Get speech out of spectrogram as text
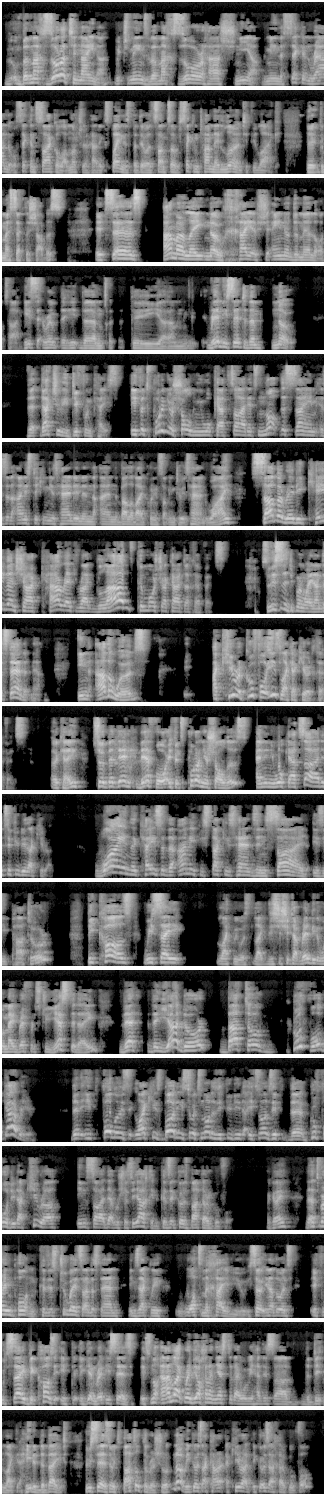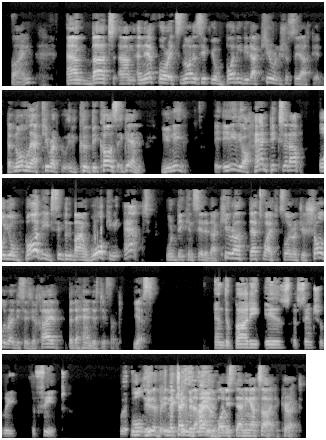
B'machzora which means b'machzor hashnia, meaning the second round or second cycle. I'm not sure how to explain this, but there was some sort of second time they learned, if you like, the Gemara the Shabbos. It says Amar le no chayev she'eno demel He said the the, the um, Rebbe said to them, no, that actually a different case. If it's put on your shoulder and you walk outside, it's not the same as the ani sticking his hand in and, and the balabai putting something to his hand. Why? Saba Rebbe kevan raglav. So this is a different way to understand it now. In other words, akira gufo is like akira chefetz. Okay, so but then therefore, if it's put on your shoulders and then you walk outside, it's if you did akira. Why, in the case of the ani, if he stuck his hands inside, is he patur? Because we say, like we was like this is Shitat Rebbe that we made reference to yesterday, that the Yador Bato Gufo Garir. That it follows like his body, so it's not as if you did it's not as if the Gufo did Akira inside that Rosh Hashanah because it goes Batar Gufo. Okay, that's very important because there's two ways to understand exactly what's mechayiv you. So, in other words, if we say because it, again, Rebbe says it's not unlike Rebbe Yochanan yesterday where we had this uh, the like heated debate who says, no, it's battle to Rishut. No, it goes Akira, it goes Achagufo, fine. Um, but um, and therefore it's not as if your body did Akira and Shusayachid. But normally Akira it could because again, you need either your hand picks it up or your body simply by walking out would be considered Akira. That's why if it's loaded onto your shoulder already says Yechayev, but the hand is different. Yes. And the body is essentially the feet. Well, in the case of the, the, the body's standing outside, correct.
